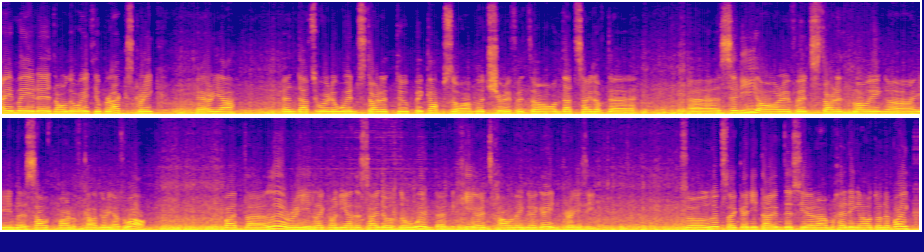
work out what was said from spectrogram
I made it all the way to Braggs Creek area and that's where the wind started to pick up so I'm not sure if it's on that side of the uh, city or if it started blowing uh, in the south part of Calgary as well. But uh, literally like on the other side there was no wind and here it's howling again crazy. So it looks like anytime this year I'm heading out on a bike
